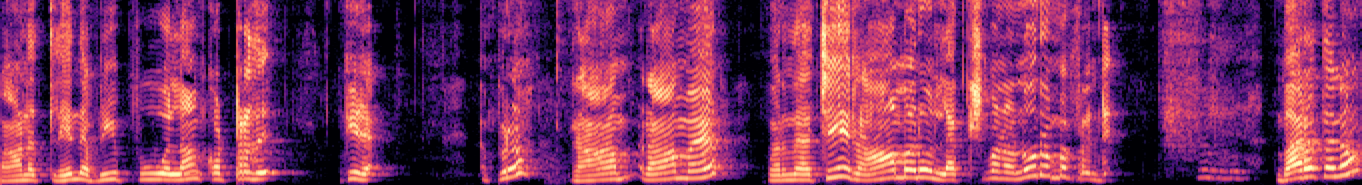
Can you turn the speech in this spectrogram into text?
வானத்துலேருந்து அப்படியே பூவெல்லாம் கொட்டுறது கீழே. அப்புறம் ராம் ராமர் பிறந்தாச்சு. ராமரும் லக்ஷ்மணனும் ரொம்ப ஃப்ரெண்டு பரதனும்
